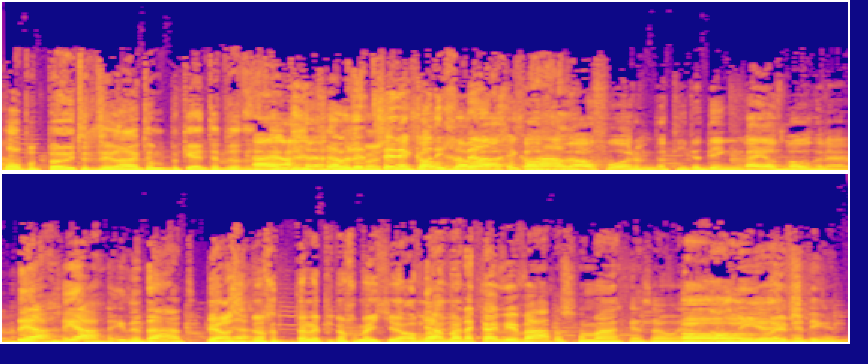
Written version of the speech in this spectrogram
lopen peuteren toen uit om bekend te hebben dat het Ja, ja. iets Ja, maar dit vind ik die dan wel- geweldige Ik hoop dan verhalen. wel voor hem dat hij dat ding mee had mogen nemen. Ja, ja, inderdaad. Ja, als je ja. Dan, dan heb je nog een beetje Ja, afleiding. maar daar kan je weer wapens van maken en zo. Hè? Oh, Dingen.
